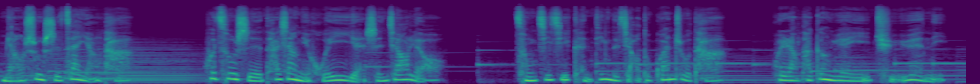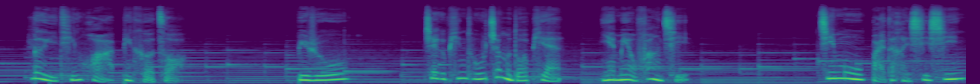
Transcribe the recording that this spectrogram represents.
描述时赞扬他，会促使他向你回忆眼神交流。从积极肯定的角度关注他，会让他更愿意取悦你，乐意听话并合作。比如，这个拼图这么多片。你也没有放弃，积木摆得很细心，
